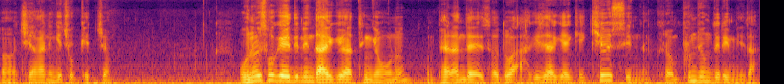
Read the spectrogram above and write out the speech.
어, 제하는 게 좋겠죠. 오늘 소개해드린 다육이 같은 경우는 베란다에서도 아기자기하게 키울 수 있는 그런 품종들입니다.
